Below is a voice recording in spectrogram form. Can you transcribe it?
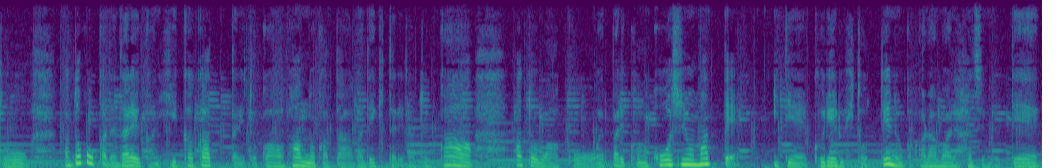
と、まあ、どこかで誰かに引っかかったりとかファンの方ができたりだとかあとはこうやっぱりこの更新を待っていてくれる人っていうのが現れ始めて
